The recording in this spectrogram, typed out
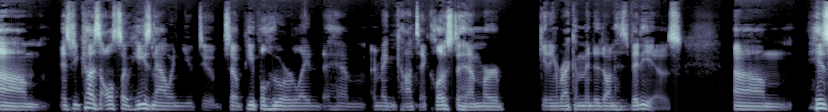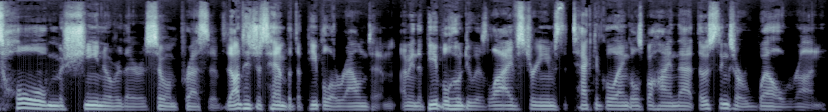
Um it's because also he's now in youtube so people who are related to him and making content close to him are getting recommended on his videos. Um his whole machine over there is so impressive. Not just him but the people around him. I mean the people who do his live streams the technical angles behind that those things are well run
